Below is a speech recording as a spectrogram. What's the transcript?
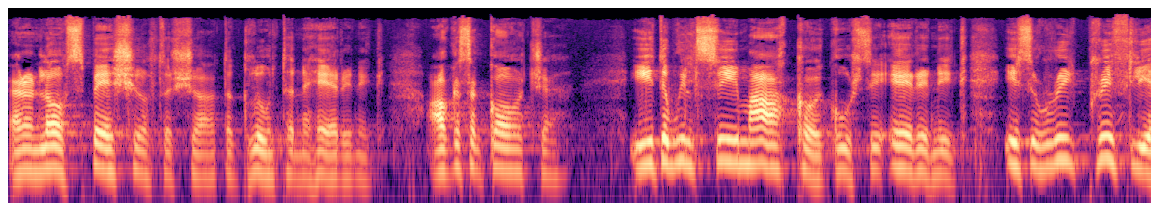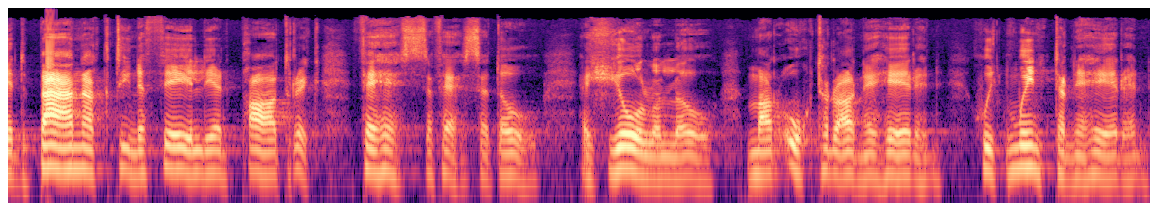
Ar an lá spéisialta seo a glúnta na hérinnig, agus a gáte, iad a bhfuil si máco a gúsa érinnig is ri prifliad banachtaí na félion Patrick fes a fes a dó, a heola lo mar uachtará na hérin, chuig muinter na hérin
